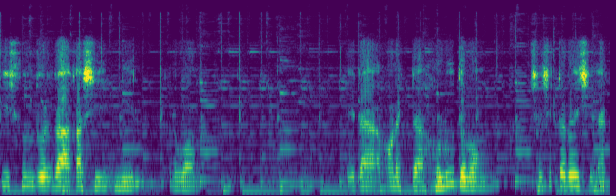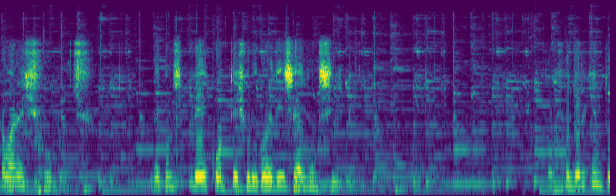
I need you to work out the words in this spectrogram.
কি সুন্দর একটা আকাশি নীল এবং এটা অনেকটা হলুদ এবং শেষেরটা রয়েছে একেবারে সবুজ। দেখুন স্প্রে করতে শুরু করে দিয়েছে একজন শিল্পী। খুব সুন্দর কিন্তু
